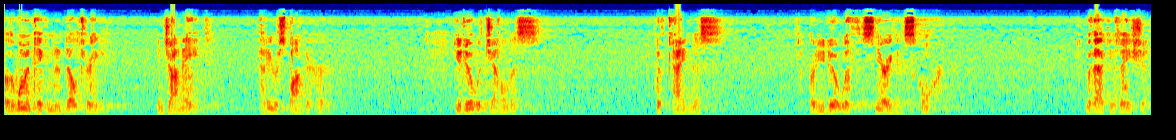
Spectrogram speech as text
Or the woman taken in adultery in John 8, how do you respond to her? Do you do it with gentleness? With kindness? Or do you do it with sneering and scorn? With accusation?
